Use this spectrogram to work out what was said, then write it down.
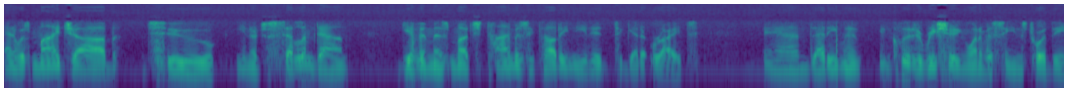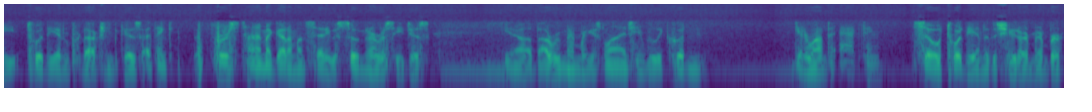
And it was my job to, you know, just settle him down give him as much time as he thought he needed to get it right. And that even included reshooting one of his scenes toward the toward the end of production because I think the first time I got him on set, he was so nervous he just, you know, about remembering his lines, he really couldn't get around to acting. So toward the end of the shoot, I remember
